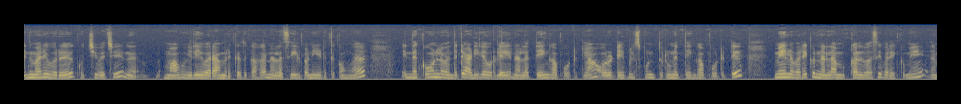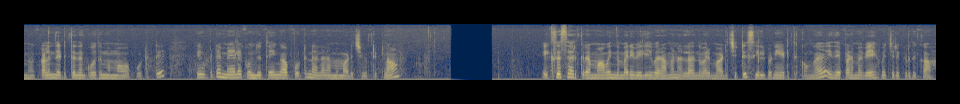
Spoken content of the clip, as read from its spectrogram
இது மாதிரி ஒரு குச்சி வச்சு மாவு வெளியே வராமல் இருக்கிறதுக்காக நல்லா சீல் பண்ணி எடுத்துக்கோங்க. இந்த கோனில் வந்துட்டு அடியில் ஒரு லேயர் நல்லா தேங்காய் போட்டுக்கலாம். ஒரு டேபிள் ஸ்பூன் துருவின தேங்காய் போட்டுட்டு மேலே வரைக்கும் நல்லா முக்கால்வாசி வரைக்குமே நம்ம கலந்து எடுத்த அந்த கோதுமை மாவை போட்டுட்டு தேவைப்பட்ட மேலே கொஞ்சம் தேங்காய் போட்டு நல்லா நம்ம மடித்து விட்டுக்கலாம். எக்ஸஸாக இருக்கிற மாவு இந்த மாதிரி வெளியே வராமல் நல்லா இந்த மாதிரி மடிச்சுட்டு சீல் பண்ணி எடுத்துக்கோங்க. இதை இப்போ நம்ம வேக வச்சுருக்கிறதுக்காக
